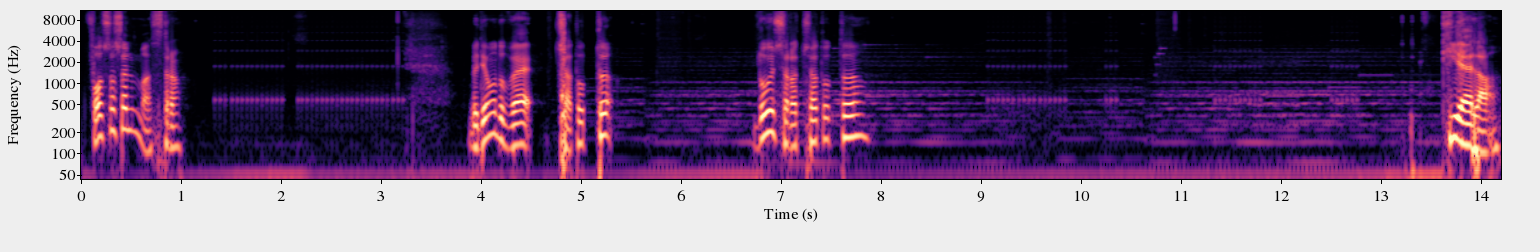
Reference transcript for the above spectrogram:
Fossa Selmastra. Vediamo dov'è Chatot. Dove sarà Chatot? Chi è là?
